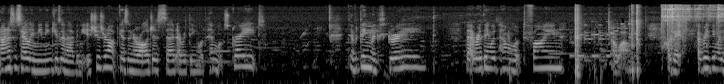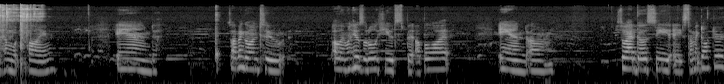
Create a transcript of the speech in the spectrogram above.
not necessarily meaning he's gonna have any issues or not because the neurologist said everything with him looks great. Everything looks great. That everything with him looked fine. Oh wow. Okay everything with him looked fine. And so I've been going to, oh, and when he was little, he would spit up a lot. And, um, so I had to go see a stomach doctor.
